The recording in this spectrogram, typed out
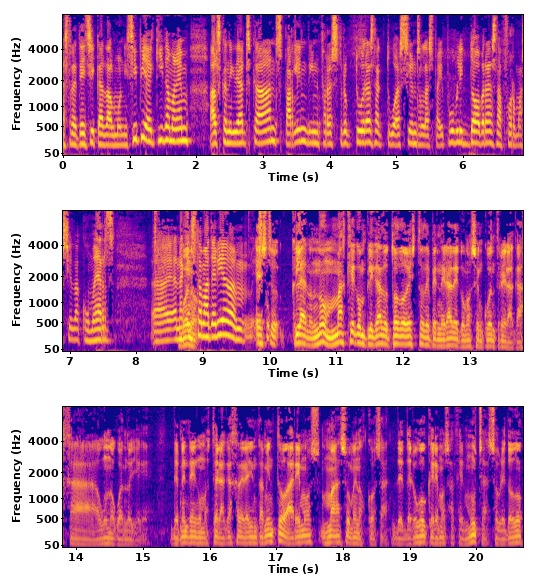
estratègica del municipi. Aquí demanem als candidats que ens parlin d'infraestructures, d'actuacions a l'espai públic, d'obres, de formació de comerç, Eh, en bueno, esta materia... Esto, claro, no, más que complicado, todo esto dependerá de cómo se encuentre la caja uno cuando llegue depende de cómo esté la caja del ayuntamiento, haremos más o menos cosas. Desde luego queremos hacer muchas, sobre todo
